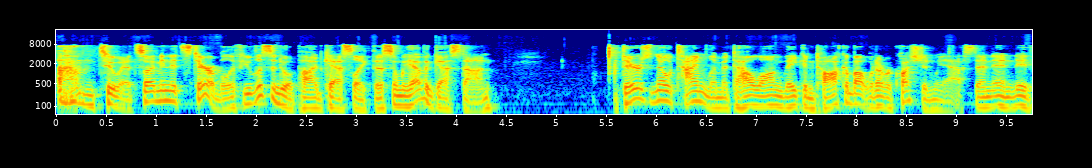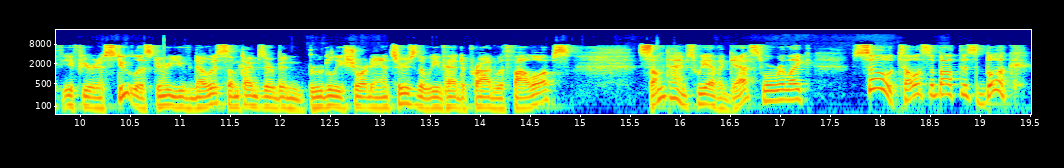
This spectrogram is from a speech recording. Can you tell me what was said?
Um, to it. So, I mean, it's terrible. If you listen to a podcast like this and we have a guest on, there's no time limit to how long they can talk about whatever question we asked. And and if, if you're an astute listener, you've noticed sometimes there have been brutally short answers that we've had to prod with follow ups. Sometimes we have a guest where we're like, So tell us about this book.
